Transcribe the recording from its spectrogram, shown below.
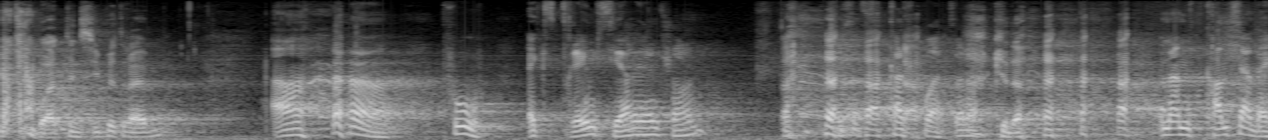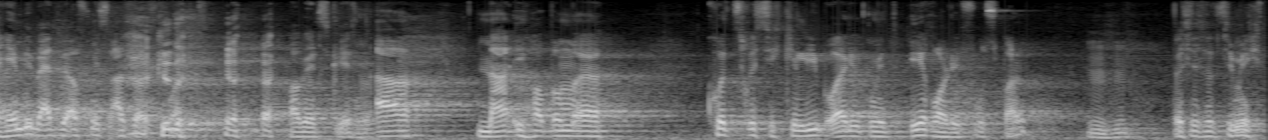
Gibt es Sport, den Sie betreiben? Ah, puh, extrem Serien schauen. Das ist kein Sport, oder? Genau. Und dann kannst du ja dein Handy weit werfen, ist also ein Sport. Genau. Habe ich jetzt gelesen. Äh, nein, ich habe einmal kurzfristig geliebäugelt mit E-Rolli-Fußball. Das ist eine ziemlich,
